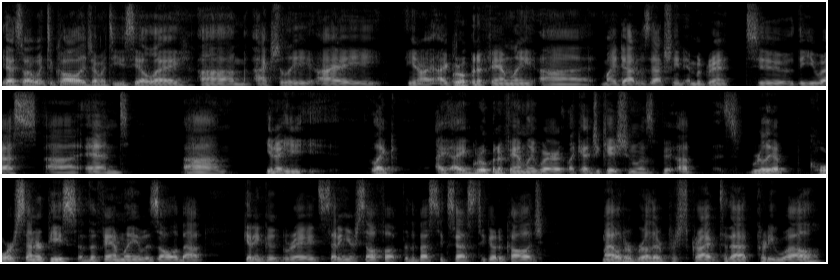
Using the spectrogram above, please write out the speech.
Yeah, so I went to college. I went to UCLA. Um, actually, I you know I, I grew up in a family. Uh, my dad was actually an immigrant to the U.S. Uh, and um, you know he like I, I grew up in a family where like education was a, it's really a core centerpiece of the family. It was all about getting good grades, setting yourself up for the best success to go to college. My older brother prescribed to that pretty well.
